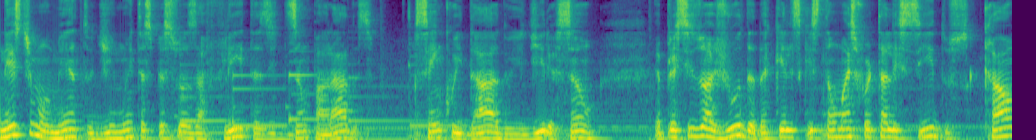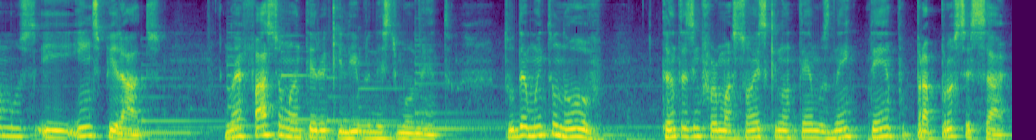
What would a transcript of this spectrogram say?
Neste momento de muitas pessoas aflitas e desamparadas, sem cuidado e direção, é preciso ajuda daqueles que estão mais fortalecidos, calmos e inspirados. Não é fácil manter o equilíbrio neste momento. Tudo é muito novo, tantas informações que não temos nem tempo para processar.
